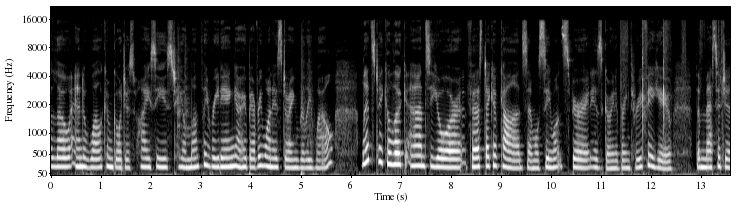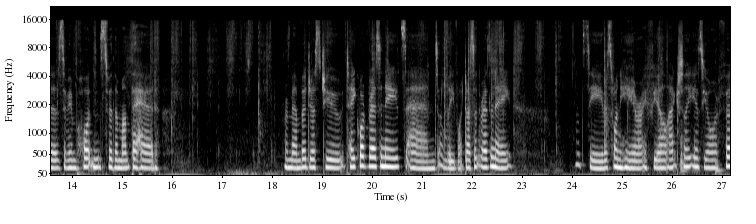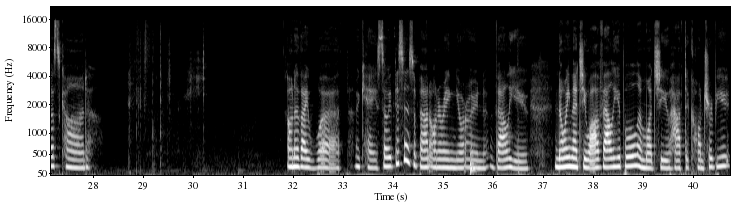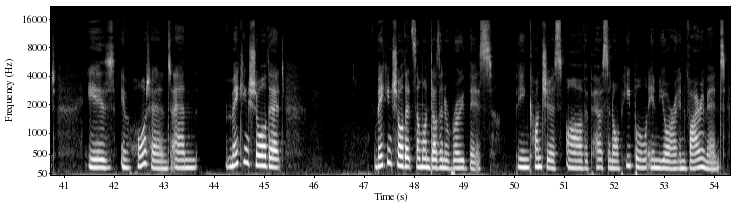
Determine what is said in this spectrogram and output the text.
Hello and welcome, gorgeous Pisces, to your monthly reading. I hope everyone is doing really well. Let's take a look at your first deck of cards and we'll see what Spirit is going to bring through for you. The messages of importance for the month ahead. Remember just to take what resonates and leave what doesn't resonate. Let's see, this one here I feel actually is your first card. Honor thy worth. Okay, so this is about honoring your own value, knowing that you are valuable and what you have to contribute is important, and making sure that making sure that someone doesn't erode this, being conscious of a person or people in your environment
